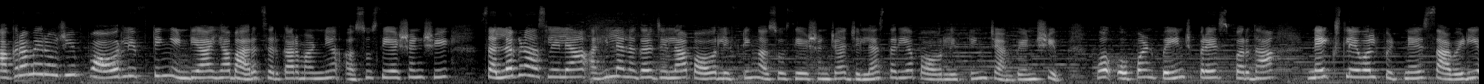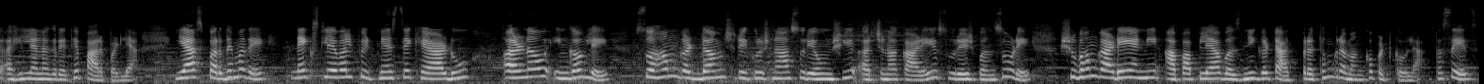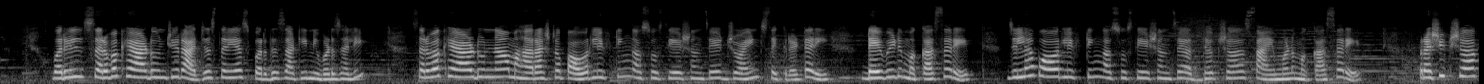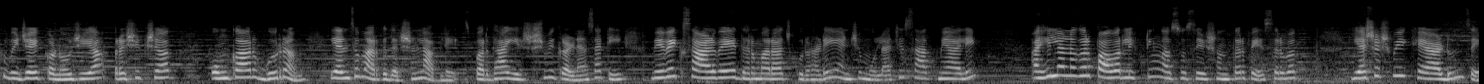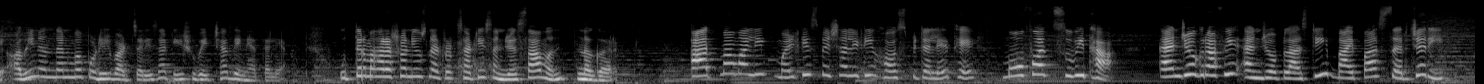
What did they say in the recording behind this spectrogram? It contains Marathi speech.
अकरा मे रोजी पॉवर लिफ्टिंग इंडिया ह्या भारत सरकारमान्य असोसिएशनशी संलग्न असलेल्या अहिल्यानगर जिल्हा पॉवर लिफ्टिंग असोसिएशनच्या जिल्हास्तरीय पॉवर लिफ्टिंग चॅम्पियनशिप व ओपन बेंच प्रेस स्पर्धा next level fitness Savedi Ahilyanagar येथे पार पडल्या. या स्पर्धेमध्ये नेक्स्ट लेवल फिटनेसचे खेळाडू अर्णव इंगवले सोहम गड्डम श्रीकृष्णा सूर्यवंशी अर्चना काळे सुरेश बनसोडे शुभम गाडे यांनी आपापल्या वजनी गटात प्रथम क्रमांक पटकवला. तसेच वरील सर्व खेळाडूंची राज्यस्तरीय स्पर्धेसाठी निवड झाली. सर्व खेळाडूंना महाराष्ट्र पॉवर लिफ्टिंग असोसिएशनचे जॉईंट सेक्रेटरी डेव्हिड मकासरे जिल्हा पॉवर लिफ्टिंग असोसिएशनचे अध्यक्ष सायमन मकासरे प्रशिक्षक विजय कणोजिया प्रशिक्षक ओंकार गुर्रम यांचं मार्गदर्शन लाभले. स्पर्धा यशस्वी करण्यासाठी विवेक साळवे धर्मराज कुऱ्हाडे यांची मोलाची साथ मिळाली. अहिल्यानगर पॉवर लिफ्टिंग असोसिएशनतर्फे सर्व यशस्वी खेळाडूंचे अभिनंदन व पुढील वाटचालीसाठी शुभेच्छा देण्यात आल्या. उत्तर महाराष्ट्र न्यूज नेटवर्कसाठी Sanjay Sawant Nagar. Atma Malik multi speciality hospital येथे मोफत सुविधा. Angiography angioplasty bypass surgery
